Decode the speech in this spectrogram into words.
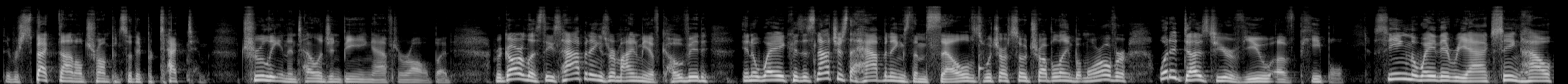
They respect Donald Trump, and so they protect him. Truly an intelligent being, after all. But regardless, these happenings remind me of COVID in a way, because it's not just the happenings themselves which are so troubling, but moreover, what it does to your view of people seeing the way they react, seeing how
